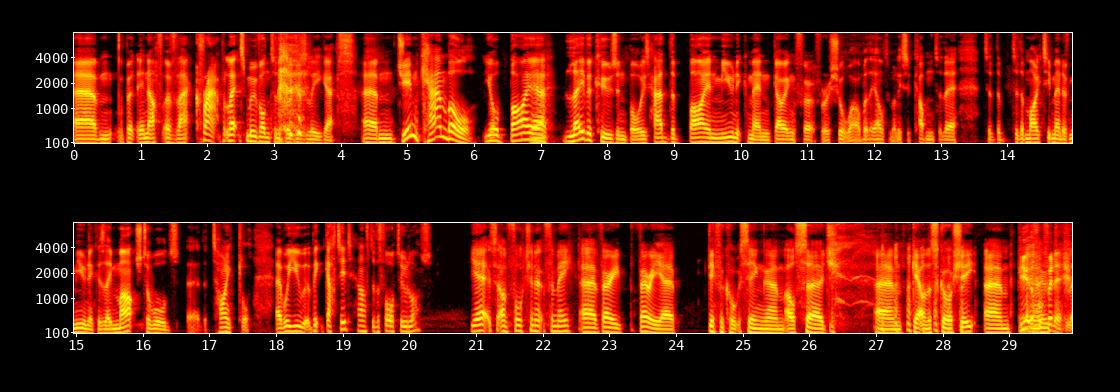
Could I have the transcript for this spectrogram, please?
Um, but enough of that crap. Let's move on to the Bundesliga. Um, Jim Campbell, your Bayer Leverkusen boys had the Bayern Munich men going for, for a short while, but they ultimately succumbed to their to the to the mighty men of Munich as they marched towards uh, the title. Uh, were you a bit gutted after the four two loss? Yeah, it's unfortunate for me. Uh, very, very uh, difficult seeing um, old Serge um, get on the score sheet. Um, Beautiful you know, finish.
